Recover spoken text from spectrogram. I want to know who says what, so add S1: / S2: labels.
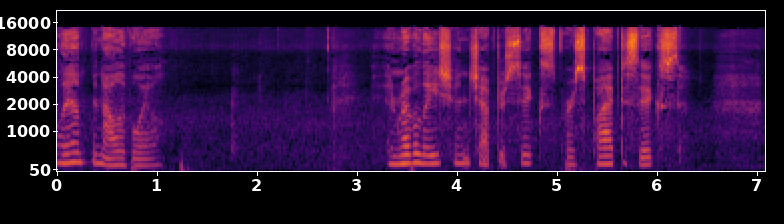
S1: lamp and olive oil. In Revelation chapter 6, verse 5 to 6,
